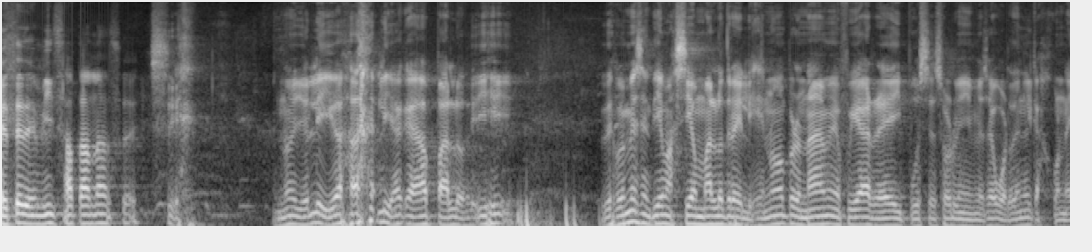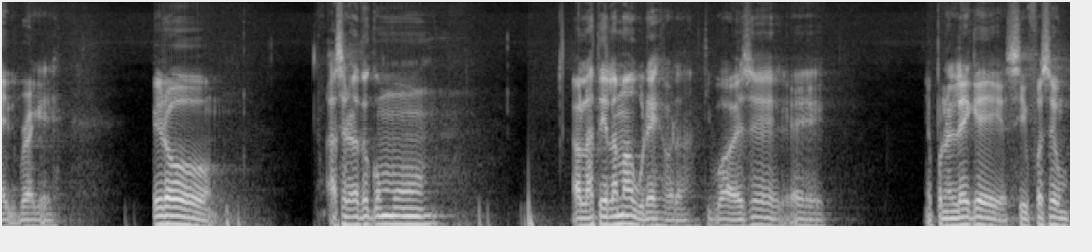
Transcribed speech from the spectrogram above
Vete de mí, Satanás. eh. Sí. No, yo le iba, le iba a cagar a palo. Y después me sentí demasiado mal otra vez. Le dije, no, pero nada, me fui a agarré y puse sobre mi mesa, guardé en el cajón ahí para que... Pero hace rato como hablaste de la madurez, ¿verdad? Tipo, a veces, eh, ponerle que si fuese un-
